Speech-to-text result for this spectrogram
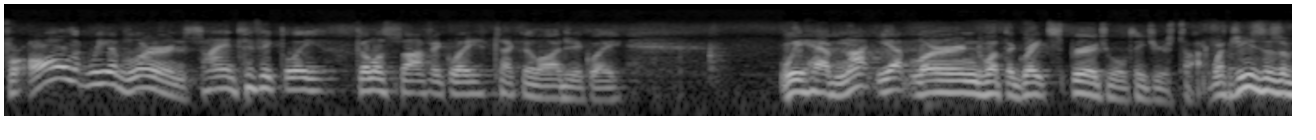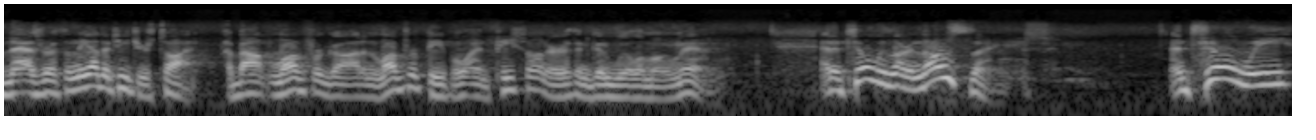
for all that we have learned scientifically, philosophically, technologically, we have not yet learned what the great spiritual teachers taught, what Jesus of Nazareth and the other teachers taught about love for God and love for people and peace on earth and goodwill among men. And until we learn those things, until we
